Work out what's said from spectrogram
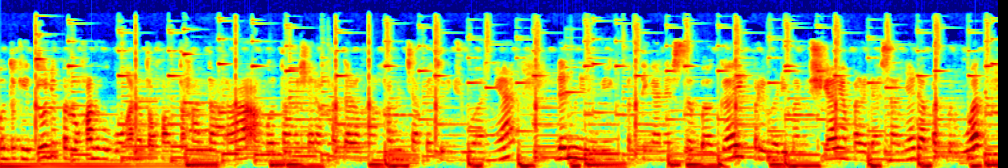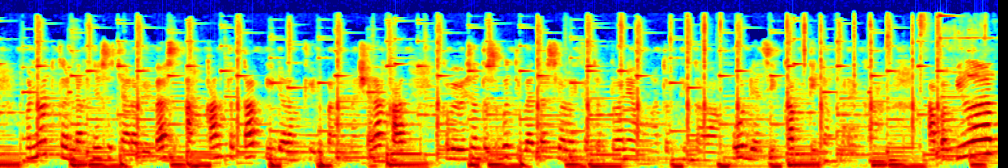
untuk itu diperlukan hubungan atau kontak antara anggota masyarakat dan melindungi kepentingannya sebagai pribadi manusia yang pada dasarnya dapat berbuat menurut kehendaknya secara bebas akan tetapi dalam kehidupan masyarakat kebebasan tersebut dibatasi oleh ketentuan yang mengatur tingkah laku dan sikap tindak mereka. Apabila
